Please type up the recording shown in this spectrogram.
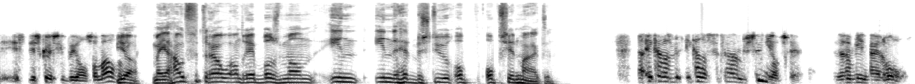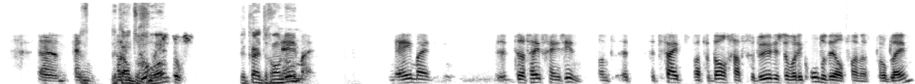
is discussie bij ons onmogelijk. Ja, maar je houdt vertrouwen, André Bosman... in, in het bestuur op, op Sint Maarten? Nou, ik, kan het, ik kan het vertrouwen in het bestuur niet opzetten. Dat is ook niet mijn rol. Um, en dat, dat kan toch gewoon? Nog... Dat kan je toch gewoon nee, doen? Maar, nee, maar dat heeft geen zin. Want het, het feit wat er dan gaat gebeuren... is dan word ik onderdeel van het probleem.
